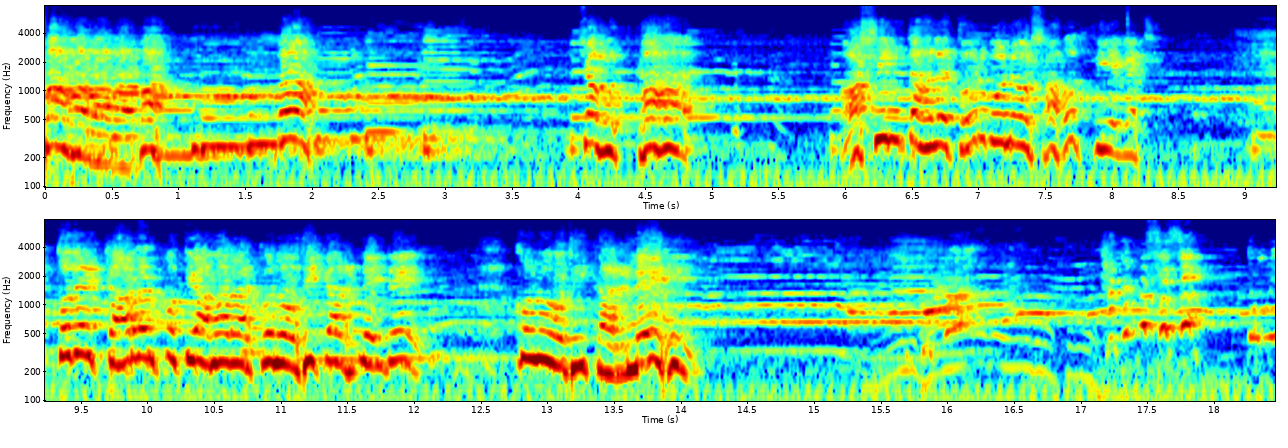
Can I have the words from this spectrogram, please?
বাহ বাহ বাহ বাহ। চমৎকার। অসীম তাহলে তোর মনেও সাহস দিয়ে গেছে। তোদের কারোর প্রতি আমার আর কোনো অধিকার নেই রে। কোনো অধিকার নেই। তুমি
